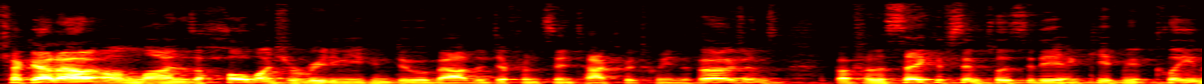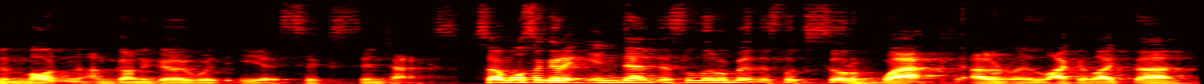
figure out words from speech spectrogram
check out out online. There's a whole bunch of reading you can do about the different syntax between the versions. But for the sake of simplicity and keeping it clean and modern, I'm going to go with ES6 syntax. So I'm also going to indent this a little bit. This looks sort of whack. I don't really like it like that.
